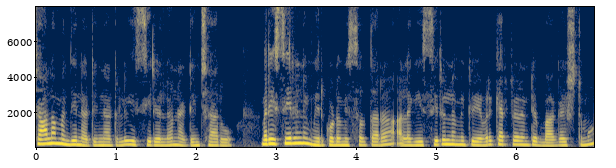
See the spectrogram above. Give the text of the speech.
చాలా మంది నటీనటులు ఈ సీరియల్లో నటించారు. మరి ఈ సీరియల్ని మీరు కూడా మిస్ అవుతారా? అలాగే ఈ సీరియల్లో మీకు ఎవరి క్యారెక్టర్ అంటే బాగా ఇష్టమో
